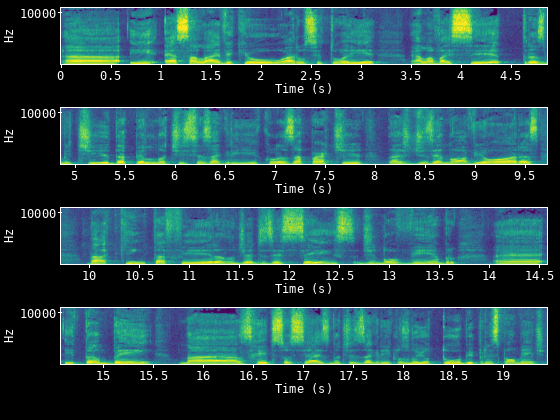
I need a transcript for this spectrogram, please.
Uh, e essa live que o Aro citou aí, ela vai ser transmitida pelo Notícias Agrícolas a partir das 19 horas da quinta-feira, no dia 16 de novembro é, e também nas redes sociais Notícias Agrícolas, no YouTube, principalmente,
